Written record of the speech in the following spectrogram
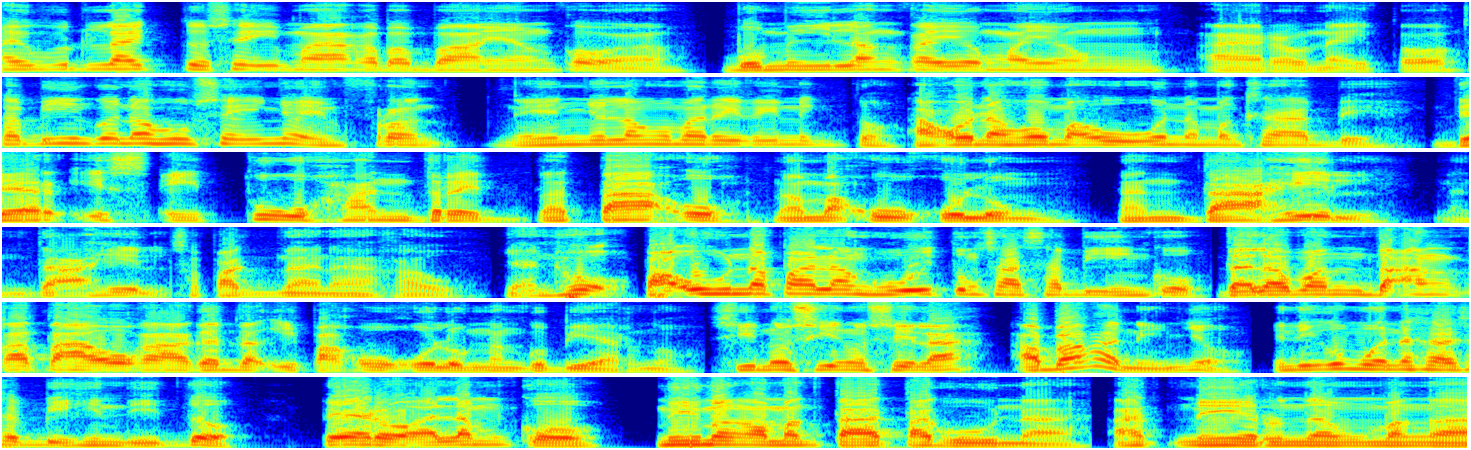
I would like to say mga kababayan ko, ah, bumilang kayo ngayong araw na ito. Sabihin ko na ho sa inyo in front. Ngayon nyo lang maririnig to. Ako na ho mauuna magsabi. There is a 200 na tao na makukulong ng dahil, ng dahil sa pagnanakaw. Yan ho. Pauna pa lang ho itong sasabihin ko. Dalawang daang katao kagad ang ipakukulong ng gobyerno. Sino-sino sila? Abangan ninyo. Hindi ko muna sasabihin dito. Pero alam ko, may mga magtatago na at mayroon ng mga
